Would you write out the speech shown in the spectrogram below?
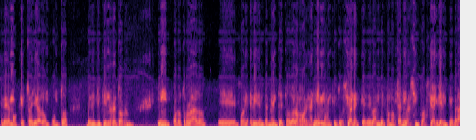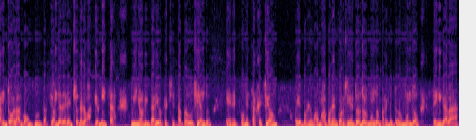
creemos que esto ha llegado a un punto de difícil retorno. Y por otro lado, eh, pues evidentemente todos los organismos, instituciones que deban de conocer la situación y el quebranto, la conculcación de derechos de los accionistas minoritarios que se está produciendo en- con esta gestión, oye, pues lo vamos a poner en conocimiento de todo el mundo para que todo el mundo tenga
